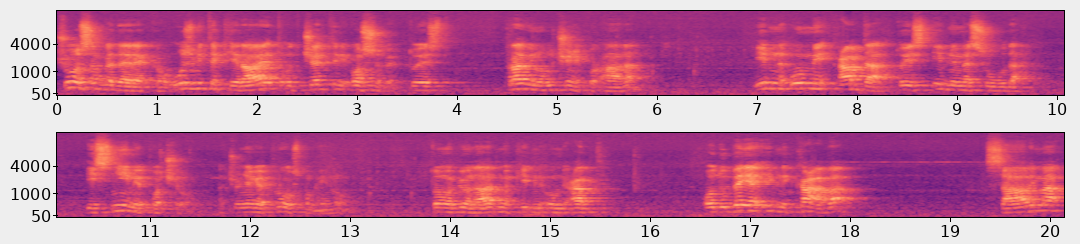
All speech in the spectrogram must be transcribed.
Čuo sam ga da je rekao, uzmite kirajet od četiri osobe, to jest pravilno učenje Korana, Ibn Ummi Abda, to jest Ibn Mesuda, i s njim je počeo. Znači, on njega je prvog spomenuo. To mu je bio nadmak ibn Umni Abd. Od Ubeja ibn Kaaba, Salima,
